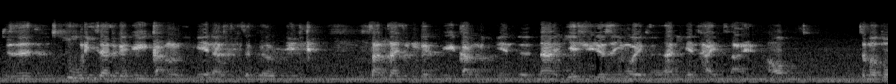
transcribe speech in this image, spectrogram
就是树立在这个浴缸里面呢，整个站在这个浴缸里面的。那也许就是因为可能它里面太窄，然后这么多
